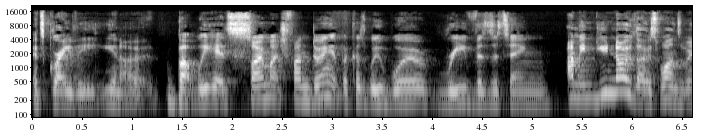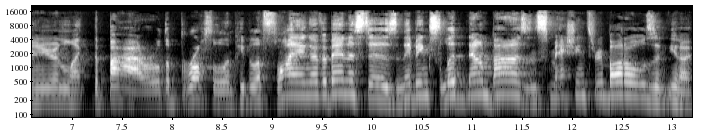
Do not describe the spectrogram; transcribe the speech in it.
it's gravy, you know. But we had so much fun doing it because we were revisiting. I mean, you know those ones when you're in like the bar or the brothel and people are flying over banisters and they're being slid down bars and smashing through bottles and you know,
